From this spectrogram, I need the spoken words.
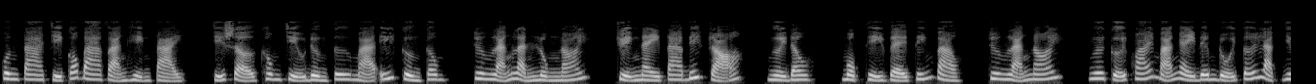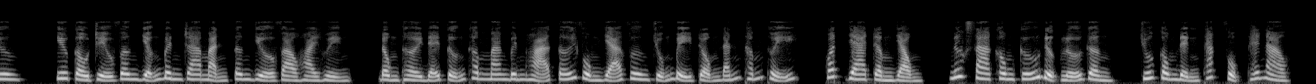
quân ta chỉ có 3 vạn hiện tại, chỉ sợ không chịu đường tư mã ý cường công. Trương Lãng lạnh lùng nói, chuyện này ta biết rõ, người đâu, một thị vệ tiến vào, Trương Lãng nói, ngươi cưỡi khoái mã ngày đêm đuổi tới Lạc Dương, yêu cầu Triệu Vân dẫn binh ra mạnh tân dựa vào hoài huyện, đồng thời để tưởng khâm mang binh hỏa tới vùng giả vương chuẩn bị trộn đánh thấm thủy, quách gia trầm giọng, nước xa không cứu được lửa gần, chúa công định khắc phục thế nào?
